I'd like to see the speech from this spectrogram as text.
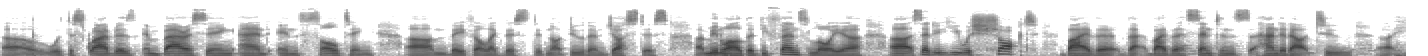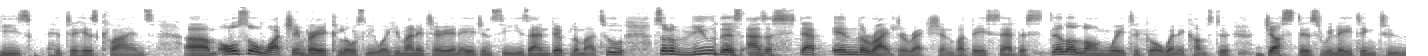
uh, was described as embarrassing and insulting. Um, they felt like this did not do them justice. Uh, meanwhile, the defense lawyer said he was shocked by the, the, by the sentence handed out to his to his clients. Um, also watching very closely were humanitarian agencies and diplomats who sort of view this as a step in the right direction, but they said there's still a long way to go when it comes to justice relating to,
